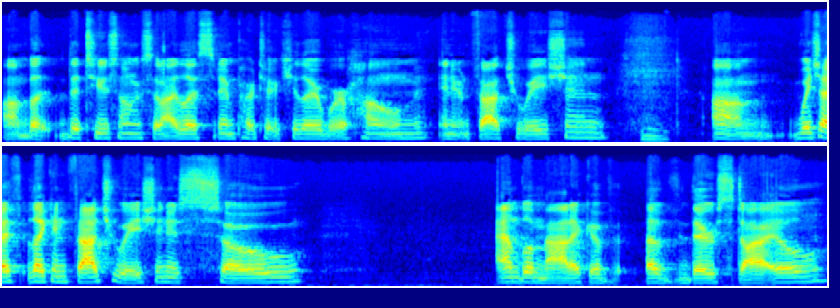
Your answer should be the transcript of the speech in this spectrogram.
Um, but the two songs that I listed in particular were "Home" and "Infatuation," um, which I like. "Infatuation" is so emblematic of of their style.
